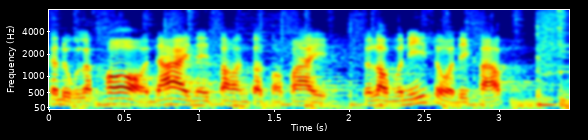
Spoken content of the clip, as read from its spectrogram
กระดูกและข้อได้ในตอนต่อๆไปสำหรับวันนี้สวัสดีครับ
